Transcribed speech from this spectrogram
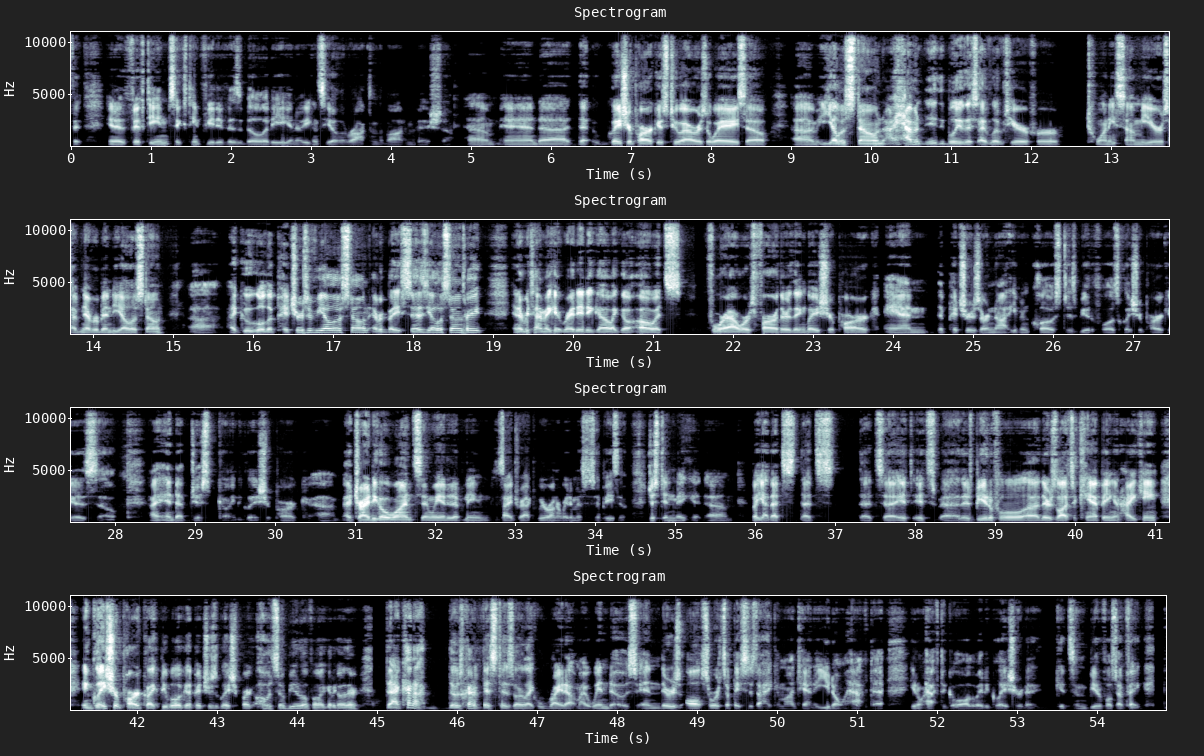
you know, 15, 16 feet of visibility. You know, you can see all the rocks on the bottom fish. So um, and uh, the, Glacier Park is two hours away. So um, Yellowstone, I haven't believe this. I've lived here for 20 some years. I've never been to Yellowstone. Uh, I Google the pictures of Yellowstone. Everybody says Yellowstone's great. And every time I get ready to go, I go, oh, it's four hours farther than Glacier Park. And the pictures are not even close to as beautiful as Glacier Park is. So I end up just going to Glacier Park. Um, I tried to go once and we ended up getting sidetracked. We were on our way to Mississippi, so just didn't make it. Um, but yeah, that's, that's, that's uh, it, it's uh, there's beautiful uh, there's lots of camping and hiking in glacier park like people look at pictures of glacier park oh it's so beautiful i gotta go there that kind of those kind of vistas are like right out my windows and there's all sorts of places to hike in montana you don't have to you don't have to go all the way to glacier to get some beautiful stuff.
